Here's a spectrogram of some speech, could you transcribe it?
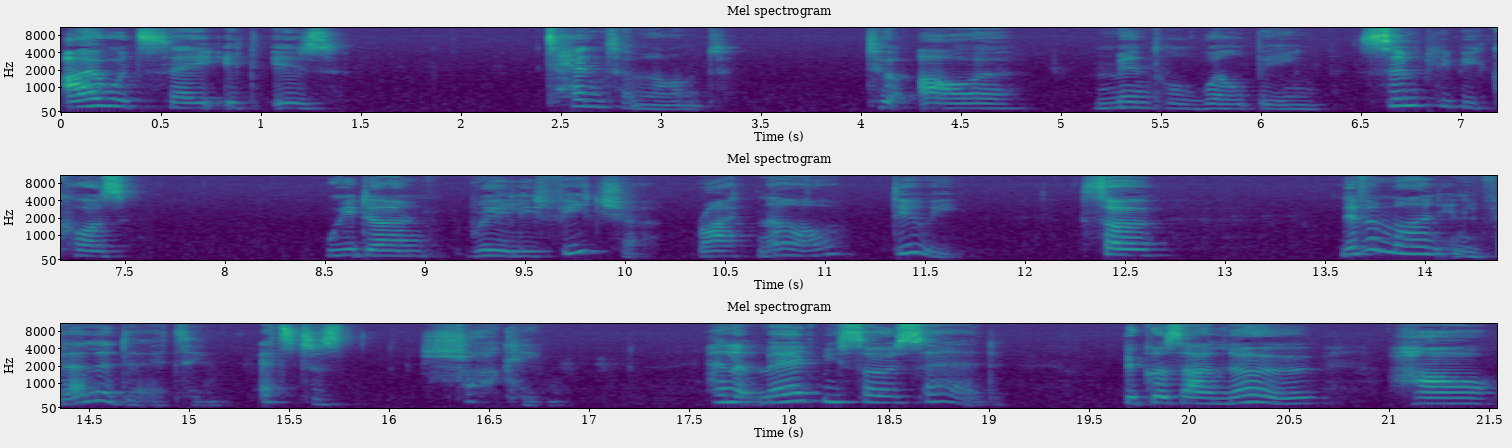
I would say it is tantamount to our mental well-being simply because we don't really feature right now, do we? So never mind invalidating, it's just shocking. And it made me so sad because I know how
